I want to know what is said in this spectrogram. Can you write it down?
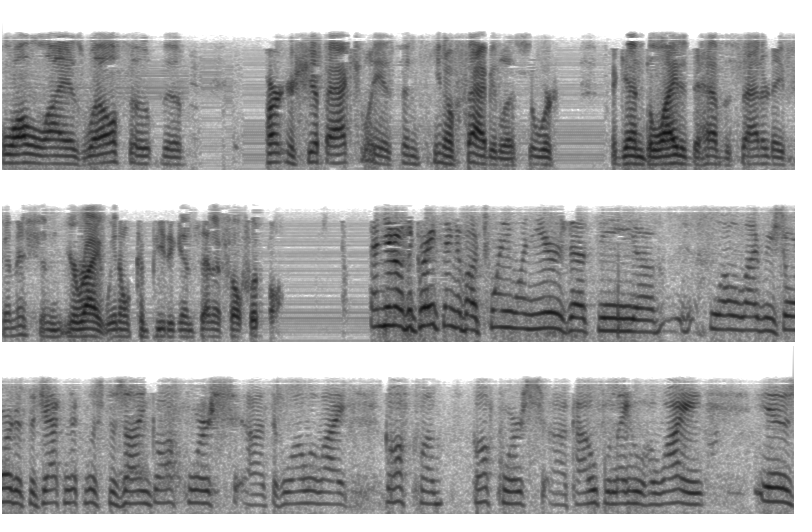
Hualalai as well. So the partnership actually has been, you know, fabulous. So we're again delighted to have the Saturday finish. And you're right, we don't compete against NFL football. And you know the great thing about 21 years at the uh, Hualalai Resort at the Jack Nicklaus Design Golf Course uh, at the Hualalai Golf Club golf course, uh, Kaupulehu, Hawaii, is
